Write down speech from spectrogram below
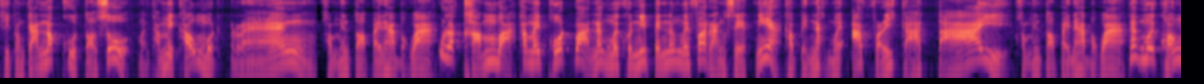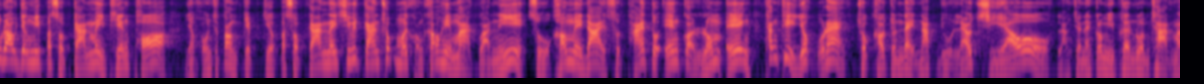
ที่ต้องการน็อกคู่ต่อสู้ มันทำให้เขาหมดแรงคอมเมนต์ต่อไปนะฮะบอกว่ากูละขำว่ะทำไมโพสต์ว่านักมวยคนนี้เป็นนักมวยฝรั่งเศสเนี่ยเขาเป็นนักมวยแอฟริกาใต้คอมเมนต์ต่อไปนะฮะบอกว่า นักมวยของเรายังมีประสบการณ์ไม่เพียงพอยังคงจะต้องเก็บเกี่ยวประสบการณ์ในชีวิตการชกมวยของเขาให้มากกว่านี้ สู่เขาไม่ได้สุดท้ายตัวเองก็ล้มเอง ทั้งที่ยกแรกชกเขาจนได้นับอยู่แล้วเฉียว หลังจากนั้นก็มีเพื่อนร่วมชาติมา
